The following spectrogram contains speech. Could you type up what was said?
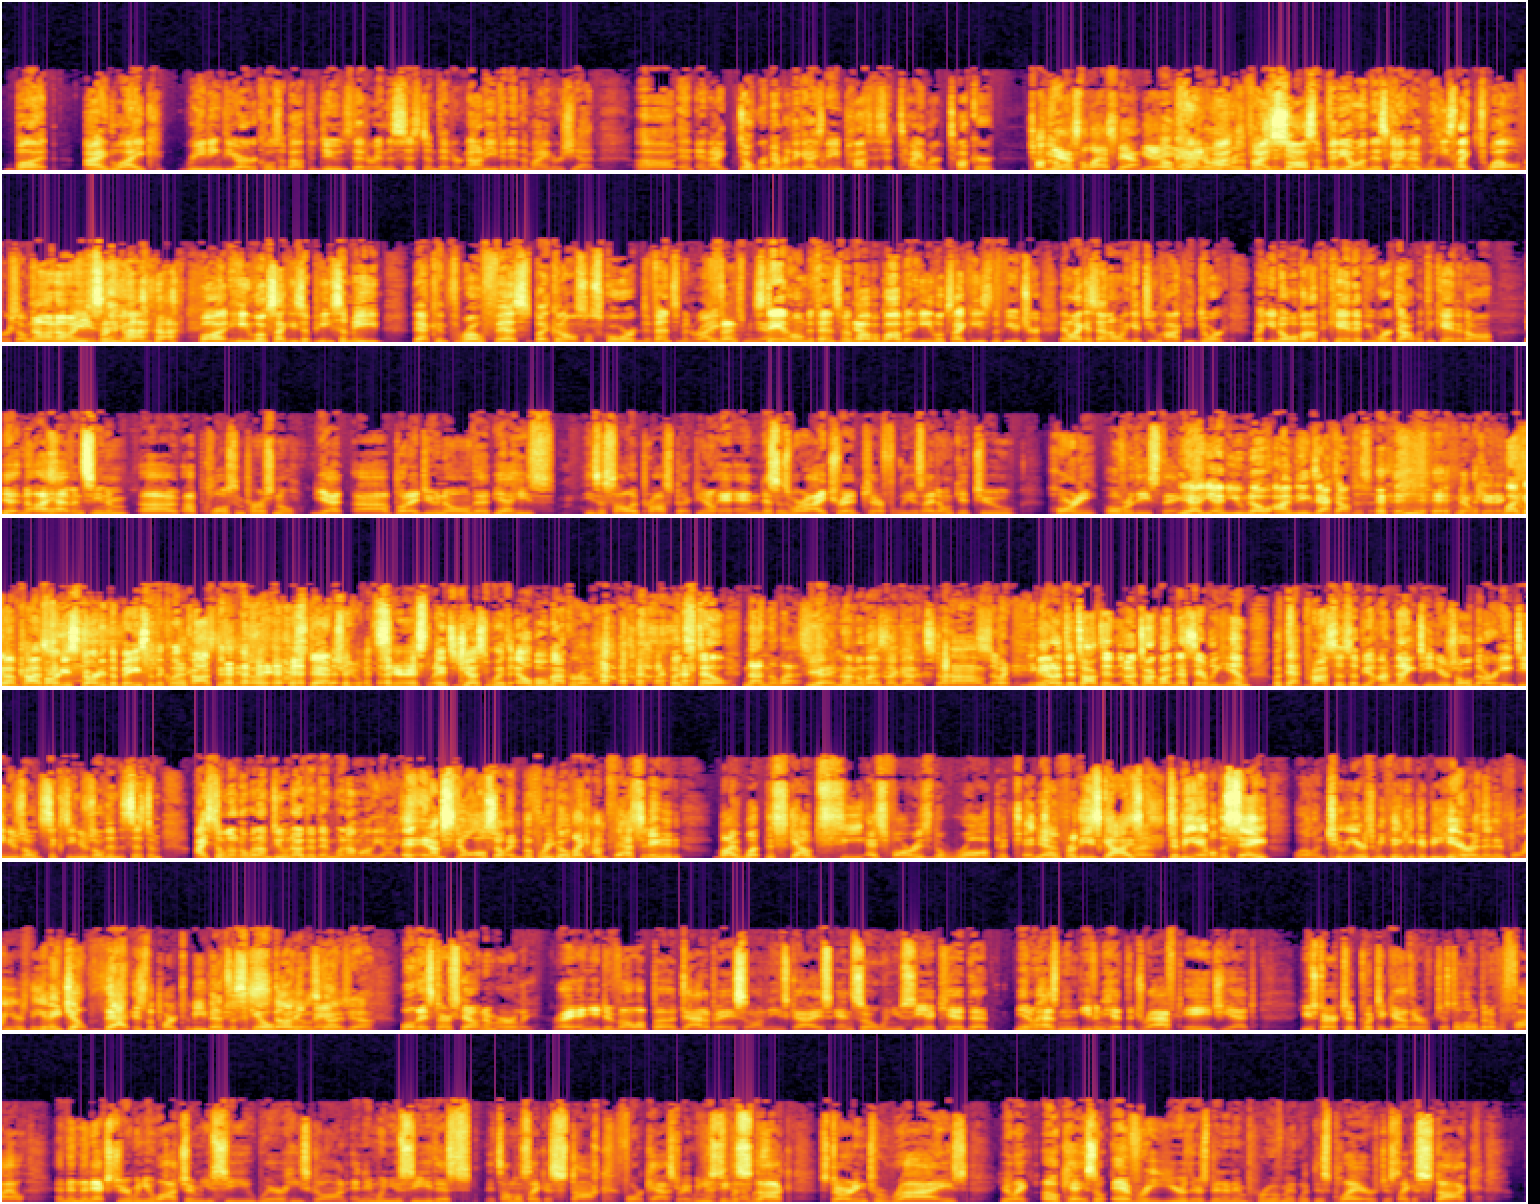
but I like reading the articles about the dudes that are in the system that are not even in the minors yet. Uh, and and I don't remember the guy's name. Is it Tyler Tucker? Tucker Yeah. was the last name. Yeah. yeah, Okay, I don't remember the first I name. saw yeah. some video on this guy, and I, he's like twelve or something. No, no, I mean, he's, he's- pretty young, but he looks like he's a piece of meat that can throw fists, but can also score. Defenseman, right? Defenseman, yeah. Stay at home defenseman. Blah blah blah. But he looks like he's the future. And like I said, I don't want to get too hockey dork, but you know about the kid? Have you worked out with the kid at all? Yeah, no, I haven't seen him uh, up close and personal yet, uh, but I do know that yeah, he's he's a solid prospect. You know, and, and this is where I tread carefully, is I don't get too horny over these things. Yeah, and you know I'm the exact opposite. no kidding. Like I've, I've already started the base of the Klim Kostin uh, statue. seriously, It's just with elbow macaroni, but still. nonetheless. Yeah, right? nonetheless, I got it started. Um, so, but but you you, gotta- don't have to talk to uh, talk about necessarily him, but that process of you know, I'm 19 years old or 18 years old, 16 years old in the system. I still don't know what I'm doing other than when I'm on the ice. And, and I'm still also, and before you go, like I'm fascinated by what the scouts see as far as the raw potential Yeah. for these guys Right. to be able to say, well, in two years we think he could be here, and then in four years the NHL. That is the part to me that That's a is just skill by those man. guys. Yeah. Well, they start scouting them early, right? And you develop a database on these guys. And so when you see a kid that, you know, hasn't even hit the draft age yet, you start to put together just a little bit of a file. And then the next year when you watch him, you see where he's gone. And then when you see this, it's almost like a stock forecast, right? When you see the stock starting to rise, you're like, okay, so every year there's been an improvement with this player, just like a stock.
